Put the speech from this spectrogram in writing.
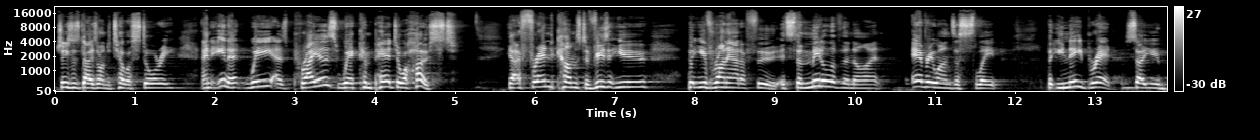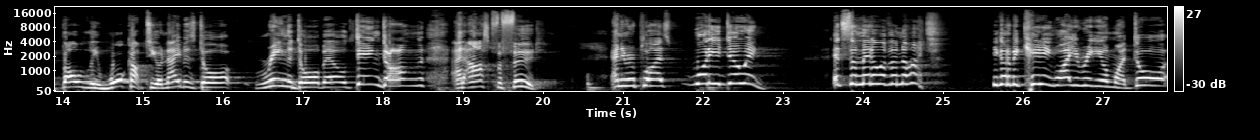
Jesus goes on to tell a story, and in it, we as prayers, we're compared to a host. You know, a friend comes to visit you, but you've run out of food. It's the middle of the night, everyone's asleep, but you need bread. So you boldly walk up to your neighbor's door, ring the doorbell, ding dong, and ask for food. And he replies, What are you doing? It's the middle of the night. You got to be kidding. Why are you ringing on my door?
